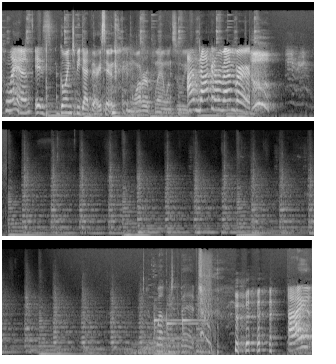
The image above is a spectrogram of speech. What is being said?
plant is going to be dead very soon. I can water a plant once a week. I'm not gonna remember. Welcome to the bed. I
